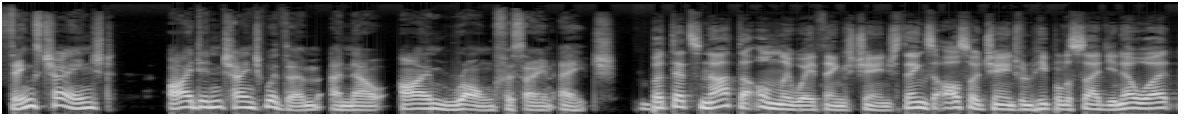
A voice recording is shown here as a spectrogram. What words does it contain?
Things changed. I didn't change with them. And now I'm wrong for saying H. But that's not the only way things change. Things also change when people decide, you know what?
